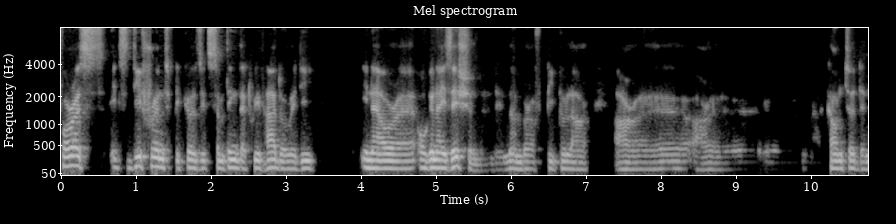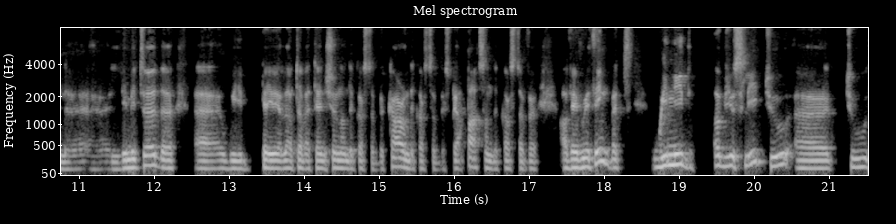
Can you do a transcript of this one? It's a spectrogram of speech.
for us it's different because it's something that we've had already in our uh, organization. The number of people are are uh, are uh, counted and uh, limited. we pay a lot of attention on the cost of the car, on the cost of the spare parts, on the cost of of everything. But we need obviously to to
